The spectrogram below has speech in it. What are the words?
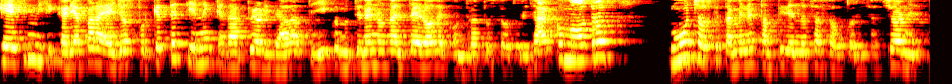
¿Qué significaría para ellos? ¿Por qué te tienen que dar prioridad a ti cuando tienen un altero de contratos que autorizar? Como otros muchos que también están pidiendo esas autorizaciones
